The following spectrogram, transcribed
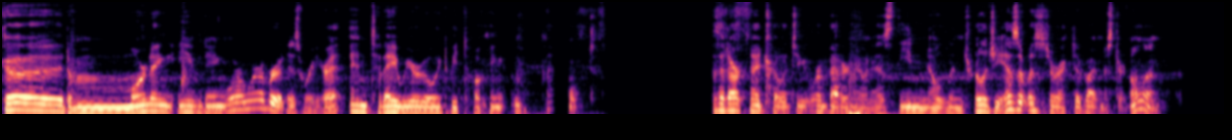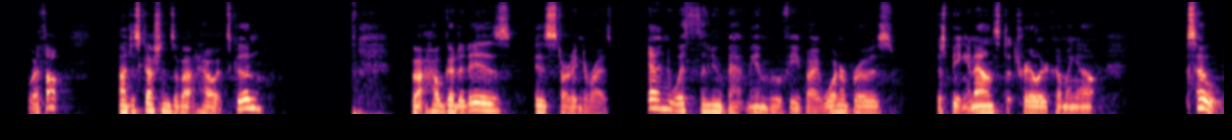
Good morning, evening, or wherever it is where you're at, and today we are going to be talking about the Dark Knight trilogy, or better known as the Nolan trilogy, as it was directed by Mr. Nolan. What I thought. Uh, discussions about how it's good, about how good it is, is starting to rise again with the new Batman movie by Warner Bros. just being announced, a trailer coming out. So,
